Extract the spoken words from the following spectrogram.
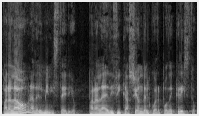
para la obra del ministerio, para la edificación del cuerpo de Cristo,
